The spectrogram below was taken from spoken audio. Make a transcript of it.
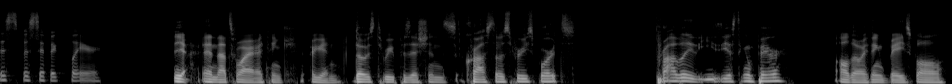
this specific player Yeah, and that's why I think again those three positions across those three sports probably the easiest to compare. Although I think baseball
